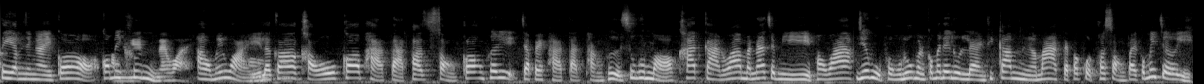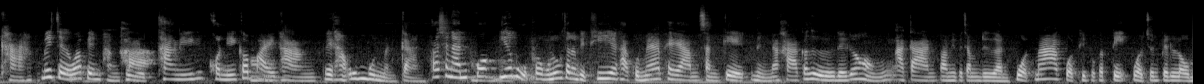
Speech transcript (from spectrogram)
เตรียมยังไงก็ก็ไม่ขึ้นไม่ไหว เอาไม่ไหวอืมแล้วก็เขาก็ผ่าตัดเอาสองกล้องเพื่อที่จะไปผ่าตัดผังผืดซึ่งคุณหมอคาดการณ์ว่ามันน่าจะมี เพราะว่าเยื่อบุโพรงมดลูกมันก็ไม่ได้รุนแรงที่กล้ามเนื้อมาก แต่ปรากฏพอส่องไปก็ไม่เจออีกค่ะ ไม่เจอว่าเป็นผังผืดทางนี้คนนี้ก็ไปอืมทางไปทางอุ้มบุญเหมือนกัน เพราะฉะนั้นพวกอืมเยื่อบุโพรงมดลูกเจริญผิดที่อะค่ะคุณแม่พยายามสังเกตหนึ่งนะคะ ก็คือในเรื่องของอาการตอนมีประจำเดือน ปวดมากปวดผิดปกติปวดจนเป็นลม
